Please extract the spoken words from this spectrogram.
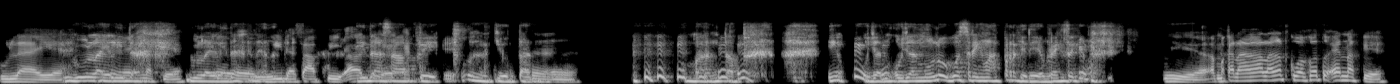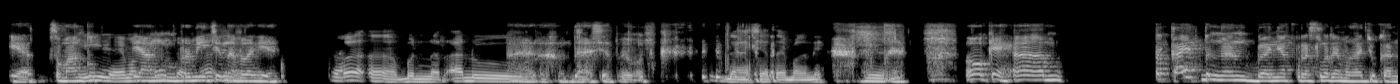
Gulai ya. Gulai lidah. enak ya. Gulai lidah kan enak. lidah sapi. Aduh, lidah sapi. Wah, jutan. Mantap. Ini hujan hujan mulu gue sering lapar jadi ya brengsek iya makan anget-anget kuah-kuah tuh enak ya. Iya, semangkuk iya emang yang bermicin Heeh. apalagi ya? Heeh, bener aduh. Aduh, dahsyat memang. Dahsyat emang nih. Oke em, terkait dengan banyak wrestler yang mengajukan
